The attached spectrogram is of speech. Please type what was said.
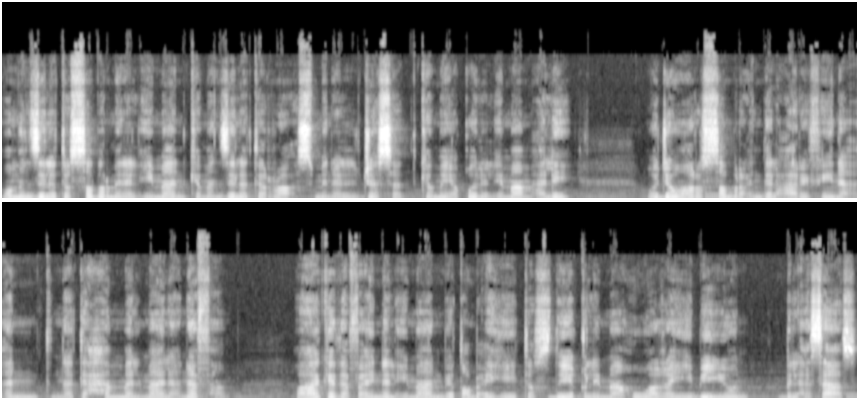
ومنزلة الصبر من الإيمان كمنزلة الرأس من الجسد، كما يقول الإمام علي: وجوهر الصبر عند العارفين أن نتحمل ما لا نفهم، وهكذا فإن الإيمان بطبعه تصديق لما هو غيبي بالأساس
